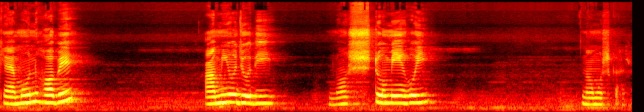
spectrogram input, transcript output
কেমন হবে? আমিও যদি নষ্ট মেয়ে হই। নমস্কার।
